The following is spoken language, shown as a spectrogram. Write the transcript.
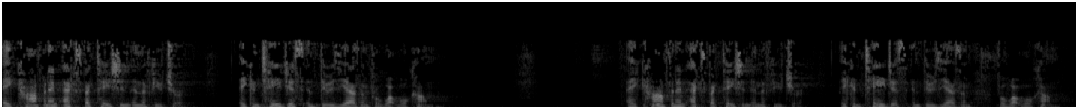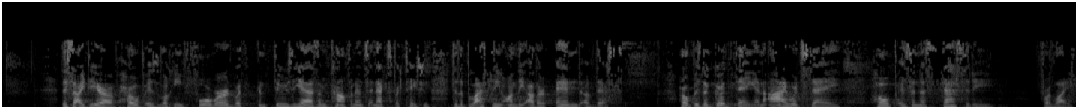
a confident expectation in the future, a contagious enthusiasm for what will come. A confident expectation in the future, a contagious enthusiasm for what will come. This idea of hope is looking forward with enthusiasm, confidence, and expectation to the blessing on the other end of this. Hope is a good thing, and I would say hope is a necessity for life.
